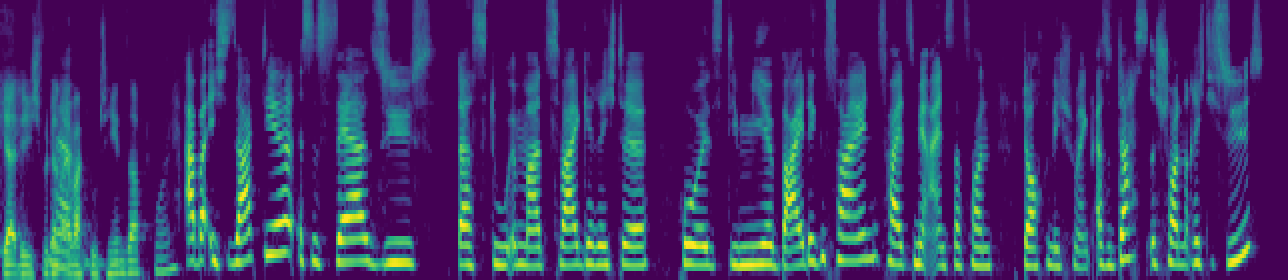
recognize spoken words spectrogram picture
Ja, nee, ich würde dann Ja. einfach Glutensaft holen. Aber ich sag dir, es ist sehr süß, dass du immer zwei Gerichte holst, die mir beide gefallen, falls mir eins davon doch nicht schmeckt. Also das ist schon richtig süß.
